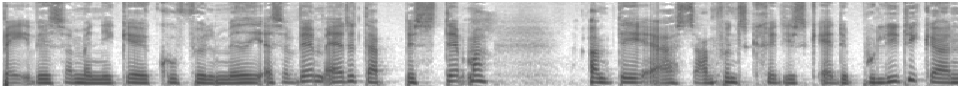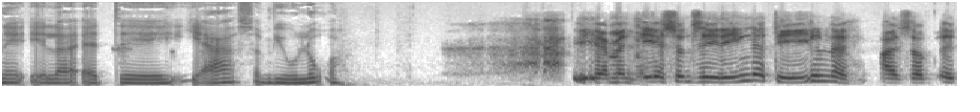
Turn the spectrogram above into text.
bagved, som man ikke øh, kunne følge med i. Altså, hvem er det, der bestemmer, om det er samfundskritisk? Er det politikerne, eller er det jer som biologer? Jamen, det er sådan set ingen af delene. Altså, øh,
